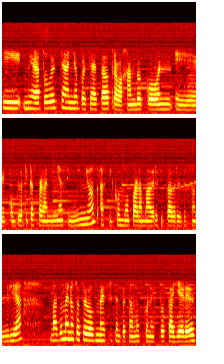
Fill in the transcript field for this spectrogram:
sí, mira, todo este año pues se ha estado trabajando con, eh, con pláticas para niñas y niños, así como para madres y padres de familia. Más o menos hace dos meses empezamos con estos talleres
